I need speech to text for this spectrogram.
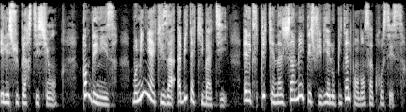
et les superstitions. Comme Denise, Momini Akiza habite à Kibati. Elle explique qu'elle n'a jamais été suivie à l'hôpital pendant sa grossesse.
